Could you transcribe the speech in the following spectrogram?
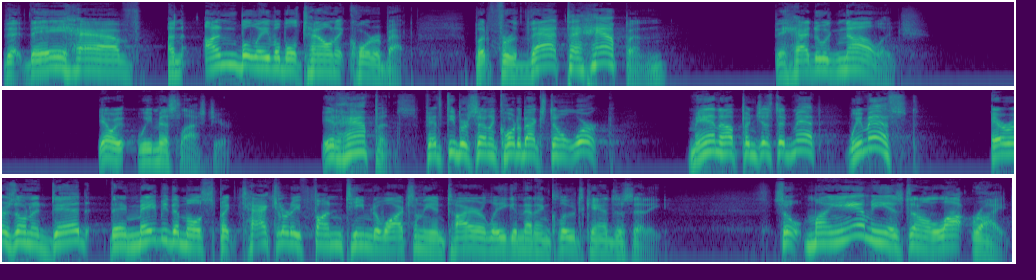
that they have an unbelievable talent at quarterback. But for that to happen, they had to acknowledge, yeah, we, we missed last year. It happens. 50% of quarterbacks don't work. Man up and just admit, we missed. Arizona did. They may be the most spectacularly fun team to watch in the entire league, and that includes Kansas City. So Miami has done a lot right.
